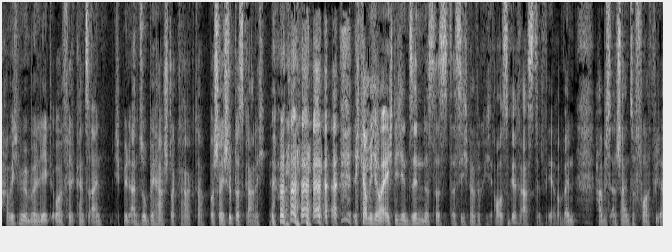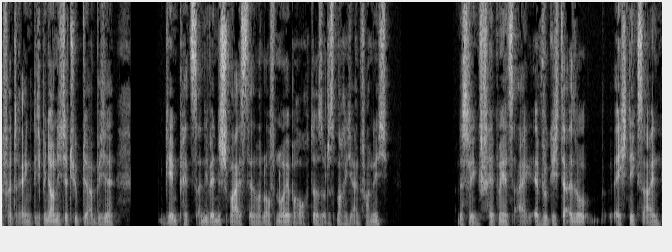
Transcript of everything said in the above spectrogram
Habe ich mir überlegt, aber fällt keins ein. Ich bin ein so beherrschter Charakter. Wahrscheinlich stimmt das gar nicht. ich kann mich aber echt nicht entsinnen, dass, das, dass ich mal wirklich ausgerastet wäre. Wenn, habe ich es anscheinend sofort wieder verdrängt. Ich bin ja auch nicht der Typ, der irgendwelche Gamepads an die Wände schmeißt, der man auf neue braucht oder so. Das mache ich einfach nicht. Deswegen fällt mir jetzt äh, wirklich da also echt nichts ein.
